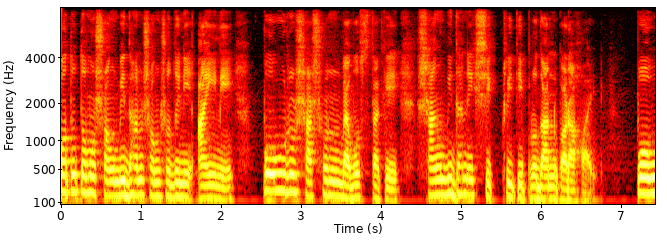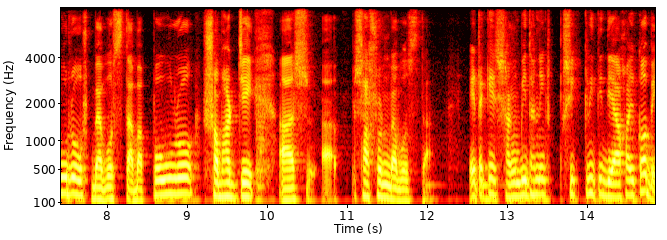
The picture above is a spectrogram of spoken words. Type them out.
কততম সংবিধান সংশোধনী আইনে পৌর শাসন ব্যবস্থাকে সাংবিধানিক স্বীকৃতি প্রদান করা হয়? পৌর ব্যবস্থা বা পৌরসভার যে শাসন ব্যবস্থা এটাকে সাংবিধানিক স্বীকৃতি দেওয়া হয় কবে?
